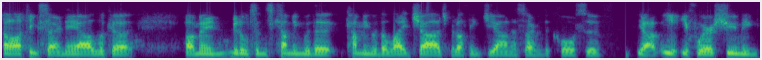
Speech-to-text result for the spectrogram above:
Oh, I think so. Now I look at. I mean, Middleton's coming with a coming with a late charge, but I think Giannis over the course of yeah, you know, if we're assuming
